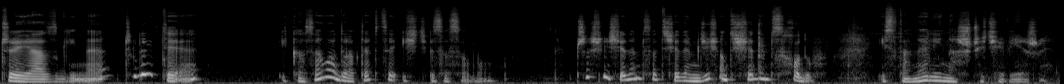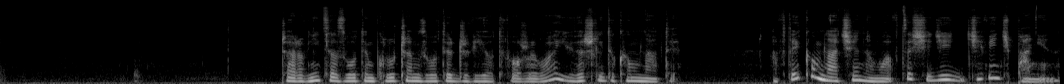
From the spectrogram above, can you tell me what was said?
czy ja zginę, czyli ty. I kazała dratewce iść za sobą. Przeszli 777 schodów i stanęli na szczycie wieży. Czarownica złotym kluczem złote drzwi otworzyła i weszli do komnaty. A w tej komnacie na ławce siedzi dziewięć panien.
